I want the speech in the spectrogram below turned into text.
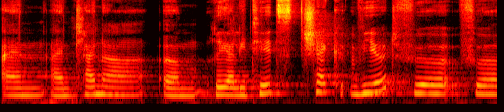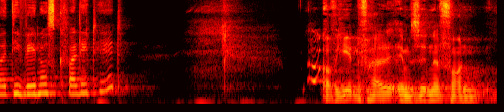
ein, ein kleiner ähm, Realitätscheck wird für, für die Venus-Qualität? Auf jeden Fall im Sinne von,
